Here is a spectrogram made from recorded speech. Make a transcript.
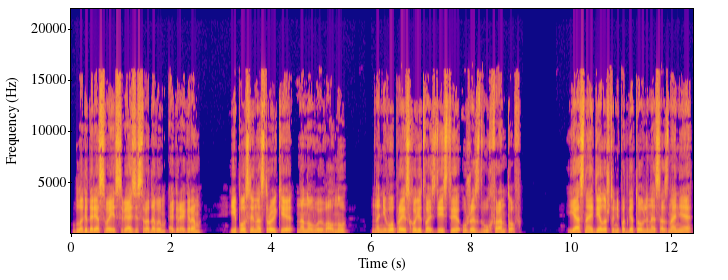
благодаря своей связи с родовым эгрегором, и после настройки на новую волну на него происходит воздействие уже с двух фронтов. Ясное дело, что неподготовленное сознание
